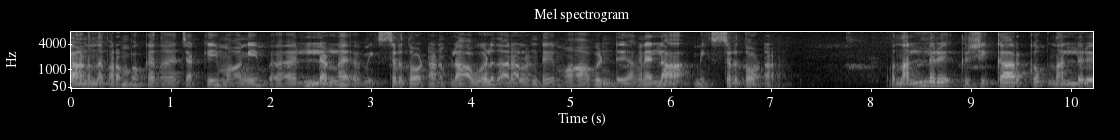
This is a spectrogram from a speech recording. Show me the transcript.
കാണുന്ന പറമ്പൊക്കെ എന്നാൽ ചക്കയും മാങ്ങയും എല്ലാം ഉള്ള മിക്സഡ് തോട്ടാണ്. പ്ലാവുകൾ ധാരാളമുണ്ട് മാവുണ്ട് അങ്ങനെ എല്ലാ മിക്സഡ് തോട്ടാണ്. അപ്പോൾ നല്ലൊരു കൃഷിക്കാർക്കും നല്ലൊരു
